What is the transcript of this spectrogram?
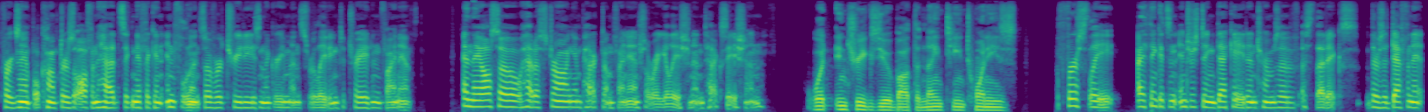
For example, compters often had significant influence over treaties and agreements relating to trade and finance. And they also had a strong impact on financial regulation and taxation. What intrigues you about the 1920s? Firstly, I think it's an interesting decade in terms of aesthetics. There's a definite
